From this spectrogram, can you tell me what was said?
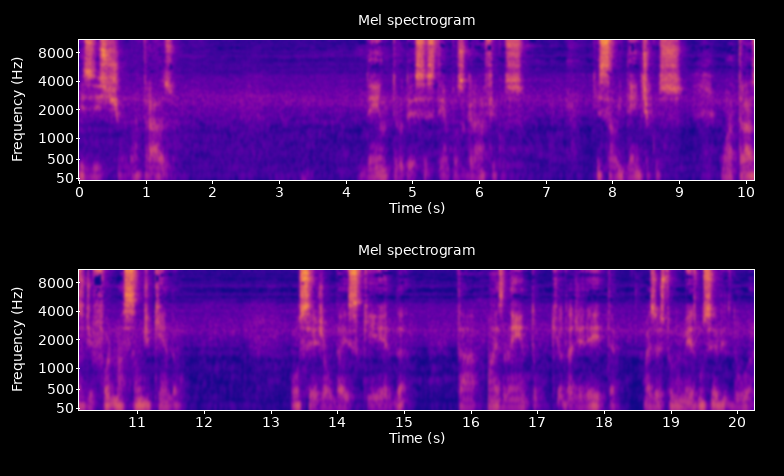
Existe um atraso dentro desses tempos gráficos que são idênticos, um atraso de formação de candle. Ou seja, o da esquerda está mais lento que o da direita, mas eu estou no mesmo servidor,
